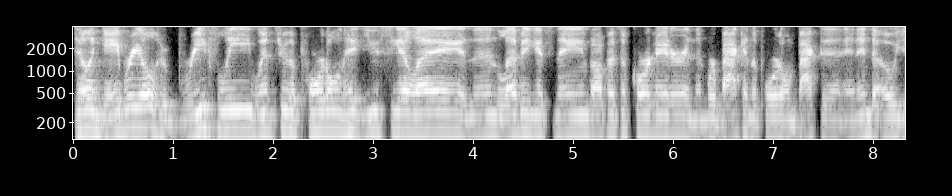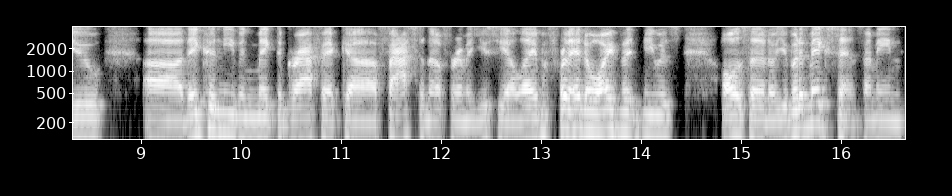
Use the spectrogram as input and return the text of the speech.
Dillon Gabriel, who briefly went through the portal and hit UCLA, and then Lebby gets named offensive coordinator, and then we're back in the portal and back to and into OU. Uh, they couldn't even make the graphic uh, fast enough for him at UCLA before they had to wipe it. And he was all of a sudden at OU, but it makes sense. I mean,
